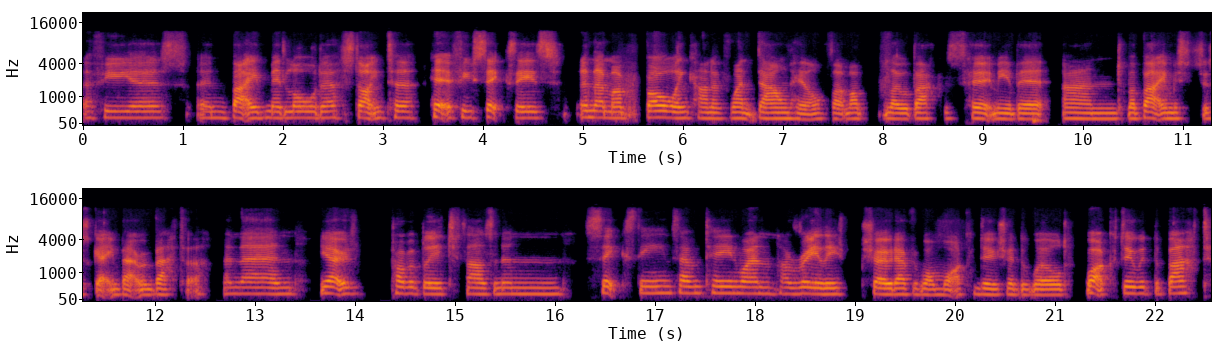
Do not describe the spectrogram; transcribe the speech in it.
a few years and batted middle order, starting to hit a few sixes. And then my bowling kind of went downhill. Like my lower back was hurting me a bit and my batting was just getting better and better. And then, yeah, it was probably 2016 17 when i really showed everyone what i can do showed the world what i could do with the bat.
